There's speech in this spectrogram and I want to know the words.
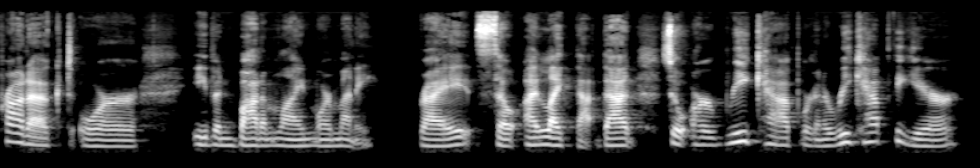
product or even bottom line more money right? So i like that. That so our recap we're going to recap the year.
